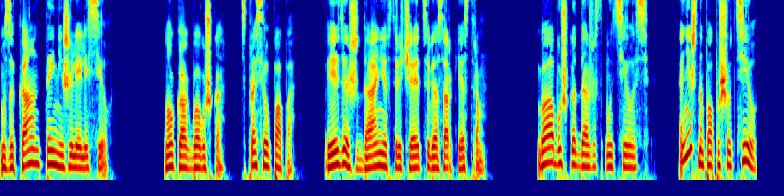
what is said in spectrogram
Музыканты не жалели сил. «Ну как, бабушка?» — спросил папа. «Видишь, Даня встречает себя с оркестром». Бабушка даже смутилась. Конечно, папа шутил.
